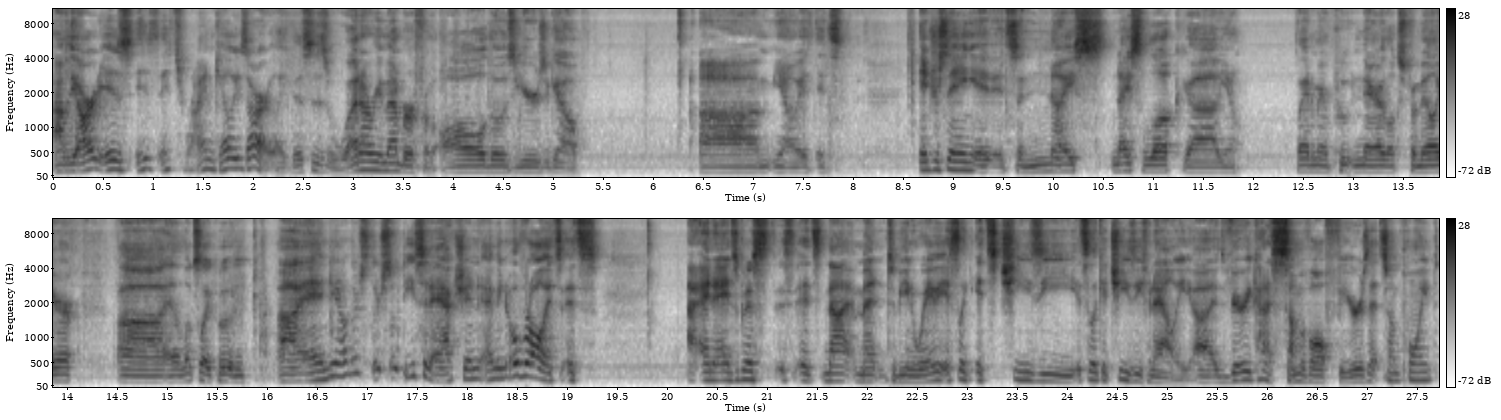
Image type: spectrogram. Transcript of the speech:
Um, the art is is it's Ryan Kelly's art. Like this is what I remember from all those years ago. Um, you know, it, it's interesting. It, it's a nice nice look. Uh, you know, Vladimir Putin there looks familiar. Uh, and it looks like Putin. Uh, and you know, there's there's some decent action. I mean, overall, it's it's and it's gonna it's not meant to be in a way. It's like it's cheesy. It's like a cheesy finale. Uh, it's very kind of sum of all fears at some point,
